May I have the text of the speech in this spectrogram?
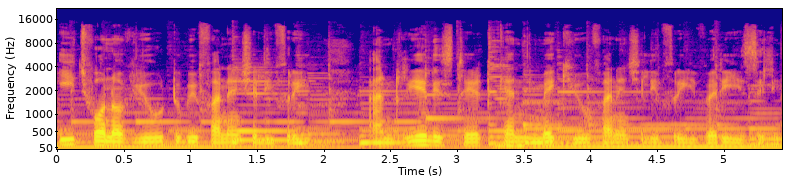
each one of you to be financially free and real estate can make you financially free very easily.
